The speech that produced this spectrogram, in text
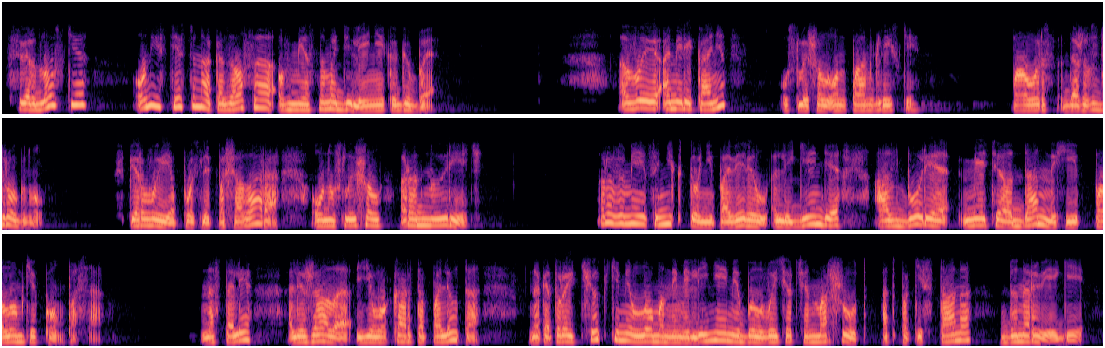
В Свердловске он, естественно, оказался в местном отделении КГБ. «Вы американец?» — услышал он по-английски. Пауэрс даже вздрогнул. Впервые после Пашавара он услышал родную речь. Разумеется, никто не поверил легенде о сборе метеоданных и поломке компаса. На столе лежала его карта полета, на которой четкими ломанными линиями был вычерчен маршрут от Пакистана до Норвегии –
